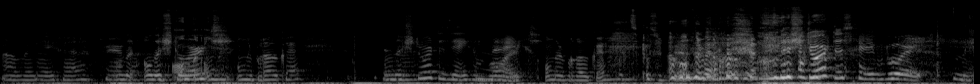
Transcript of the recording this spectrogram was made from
Nou, weer even weer onder, onderstoord. onder, onder- onderbroken. En, Onderstoord is niet eens een nee, woord. onderbroken. Onderbroken. Onderstoord is geen woord. Nee.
